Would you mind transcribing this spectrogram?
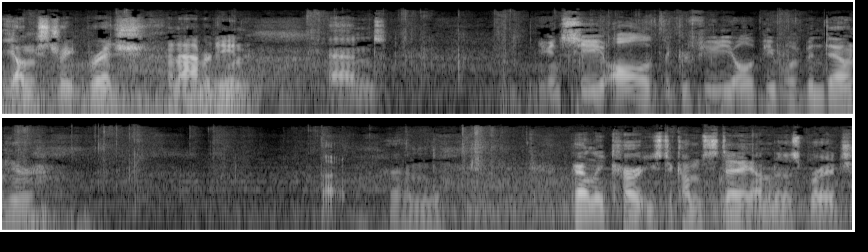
Young Street Bridge in Aberdeen. And you can see all of the graffiti, all the people have been down here. Uh, and apparently Kurt used to come stay under this bridge.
